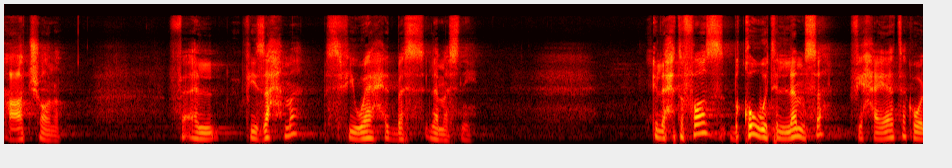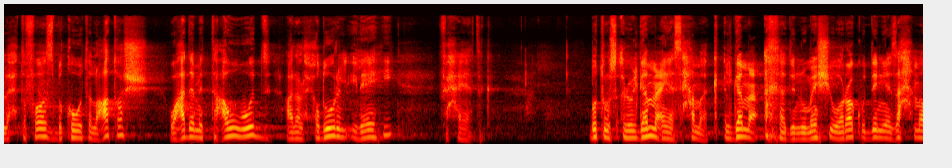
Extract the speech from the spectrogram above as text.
عطشانة. فقال في زحمة بس في واحد بس لمسني. الاحتفاظ بقوة اللمسة في حياتك هو الاحتفاظ بقوة العطش وعدم التعود على الحضور الإلهي في حياتك. بطرس قالوا الجمع يزحمك الجمع أخد إنه ماشي وراك والدنيا زحمة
